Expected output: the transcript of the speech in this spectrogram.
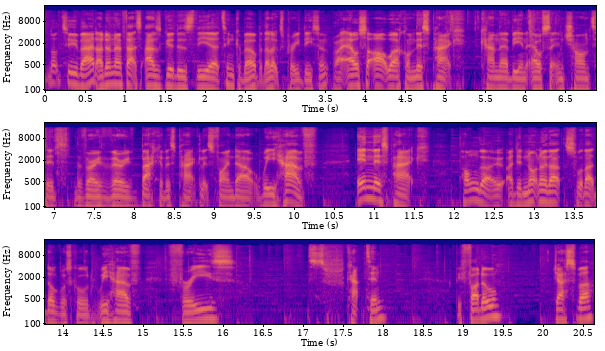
not too bad. I don't know if that's as good as the uh, Tinkerbell, but that looks pretty decent. Right, Elsa artwork on this pack. Can there be an Elsa Enchanted? The very, very back of this pack. Let's find out. We have in this pack Pongo. I did not know that's what that dog was called. We have Freeze, Captain, Befuddle, Jasper.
